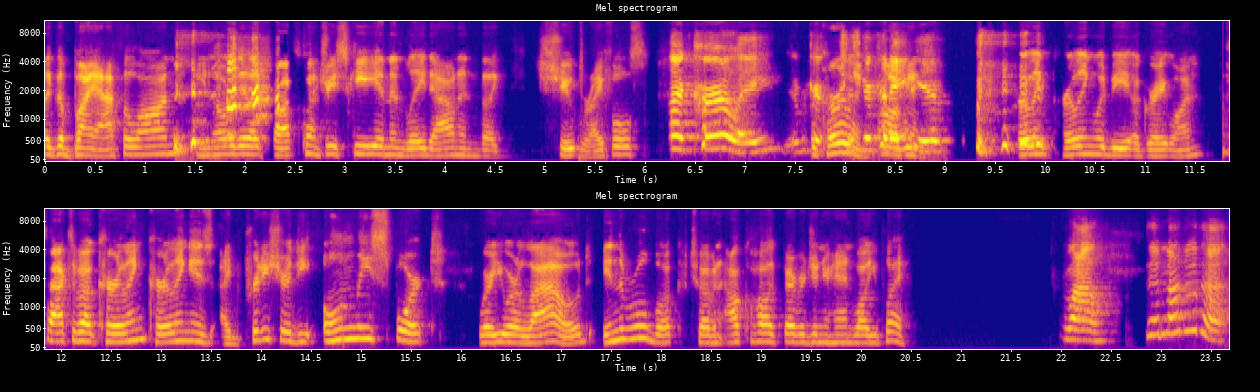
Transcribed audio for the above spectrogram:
like the biathlon, you know, where they like cross country ski and then lay down and like shoot rifles. Uh, curling. Curling. Canadian. Oh, curling. Curling would be a great one. Fact about curling: curling is, I'm pretty sure, the only sport where you are allowed in the rule book to have an alcoholic beverage in your hand while you play. Wow, did not know that.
